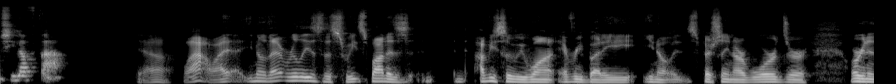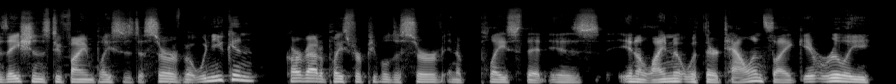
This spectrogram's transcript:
she loved that. Yeah. Wow. I, you know, that really is the sweet spot is obviously we want everybody, you know, especially in our wards or organizations to find places to serve. But when you can carve out a place for people to serve in a place that is in alignment with their talents, like it really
